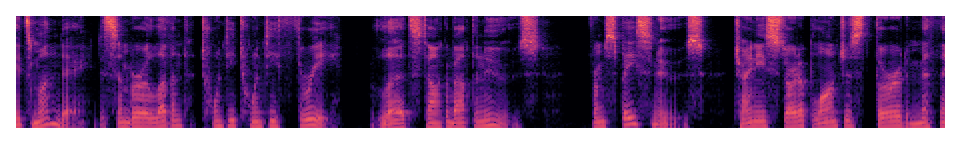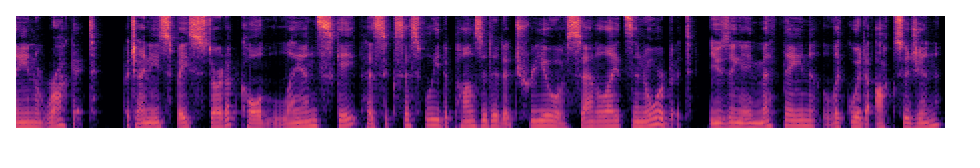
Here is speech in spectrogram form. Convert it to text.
It's Monday, December 11th, 2023. Let's talk about the news. From Space News Chinese startup launches third methane rocket. A Chinese space startup called Landscape has successfully deposited a trio of satellites in orbit using a methane liquid oxygen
